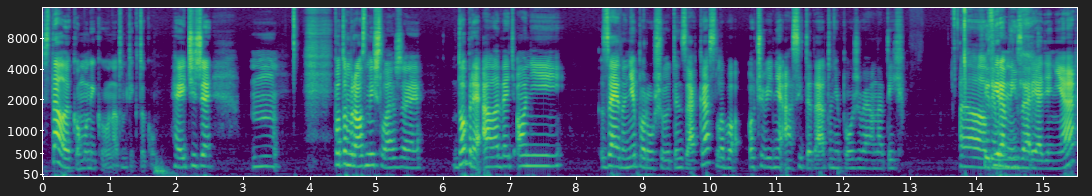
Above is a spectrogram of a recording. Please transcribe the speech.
stále komunikujú na tom TikToku. Hej, čiže mm, potom rozmýšľa, že dobre, ale veď oni za jedno neporušujú ten zákaz, lebo očividne asi teda to nepoužívajú na tých uh, firemných zariadeniach.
